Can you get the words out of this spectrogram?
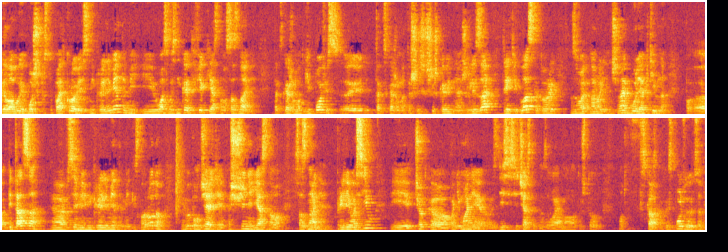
головы, больше поступает крови с микроэлементами, и у вас возникает эффект ясного сознания. Так скажем, вот гипофиз, э, или, так скажем, это шиш- шишковидная железа, третий глаз, который называют в народе, начинает более активно питаться э, всеми микроэлементами и кислородом, и вы получаете ощущение ясного сознания, прилива сил и четкого понимания здесь и сейчас, так называемого, то, что вот в сказках используется,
